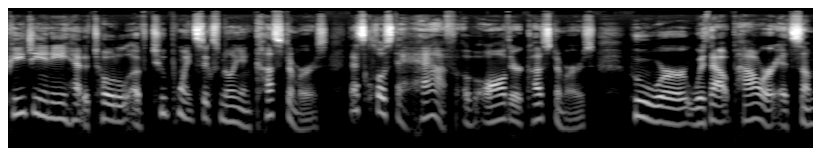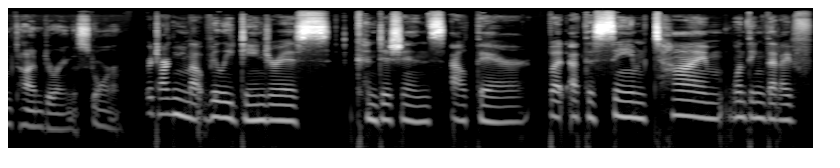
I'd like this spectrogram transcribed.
PG&E had a total of 2.6 million customers. That's close to half of all their customers who were without power at some time during the storm. We're talking about really dangerous conditions out there but at the same time, one thing that I've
